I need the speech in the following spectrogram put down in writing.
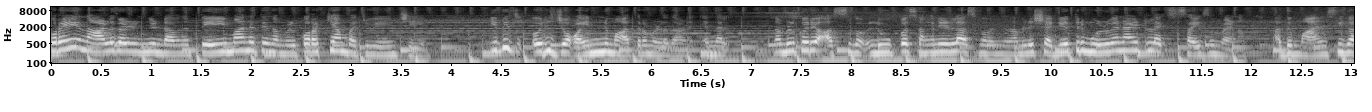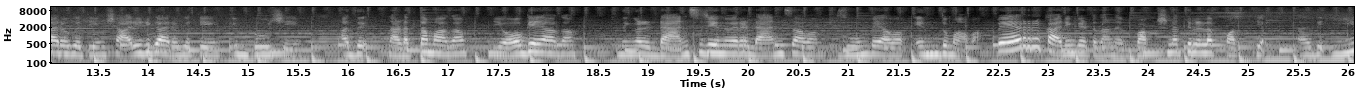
കുറേ നാൾ കഴിഞ്ഞുണ്ടാകുന്ന തേയ്മാനത്തെ നമ്മൾ കുറയ്ക്കാൻ പറ്റുകയും ചെയ്യും. ഇത് ഒരു ജോയിന്റിന് മാത്രമുള്ളതാണ്. എന്നാൽ നമ്മൾക്കൊരു അസുഖം ലൂപ്പസ് അങ്ങനെയുള്ള അസുഖം വരുന്നത് നമ്മുടെ ശരീരത്തിന് മുഴുവനായിട്ടുള്ള എക്സസൈസും വേണം. അത് മാനസികാരോഗ്യത്തെയും ശാരീരിക ആരോഗ്യത്തെയും ഇമ്പ്രൂവ് ചെയ്യും. അത് നടത്തമാകാം യോഗയാകാം നിങ്ങൾ ഡാൻസ് ചെയ്യുന്നവരെ ഡാൻസ് ആവാം സൂംബയാവാം എന്തുമാവാം. വേറൊരു കാര്യം കേട്ടതാണ് ഭക്ഷണത്തിലുള്ള പഥ്യം. അതായത് ഈ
